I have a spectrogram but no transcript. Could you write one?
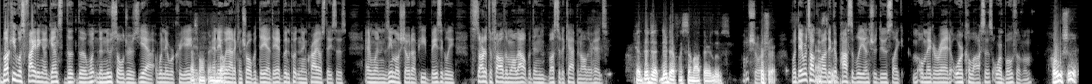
Bucky was fighting against the the the new soldiers. Yeah, when they were created, That's and they about. went out of control. But they they had been put in cryostasis, and when Zemo showed up, he basically started to follow them all out, but then busted a cap in all their heads. Yeah, they're de- they're definitely some out there loose I'm sure. for sure. But they were talking Has about they could possibly introduce like Omega Red or Colossus or both of them. Oh shit!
